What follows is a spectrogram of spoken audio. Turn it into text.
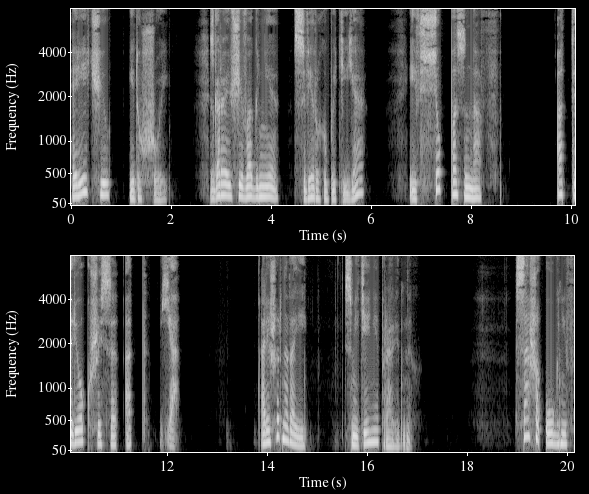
речью и душой, сгорающий в огне сверхбытия и все познав, отрекшийся от «я». Алишер Наваи. Смятение праведных. Саша Огнев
